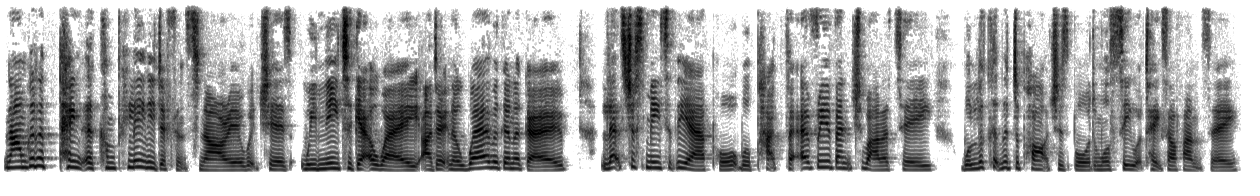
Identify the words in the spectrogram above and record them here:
Now, I'm going to paint a completely different scenario, which is we need to get away. I don't know where we're going to go. Let's just meet at the airport. We'll pack for every eventuality. We'll look at the departures board and we'll see what takes our fancy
